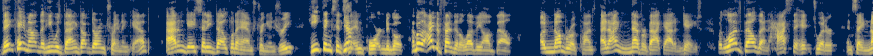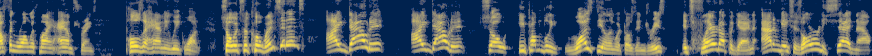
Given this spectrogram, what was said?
They came out that he was banged up during training camp. Adam Gase said he dealt with a hamstring injury. He thinks it's yeah. important to go. And by the way, I defended a Le'Veon Bell a number of times, and I never back Adam Gase. But Lev Bell then has to hit Twitter and say, nothing wrong with my hamstrings, pulls a hammy week one. So it's a coincidence? I doubt it. I doubt it. So he probably was dealing with those injuries. It's flared up again. Adam Gase has already said now,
